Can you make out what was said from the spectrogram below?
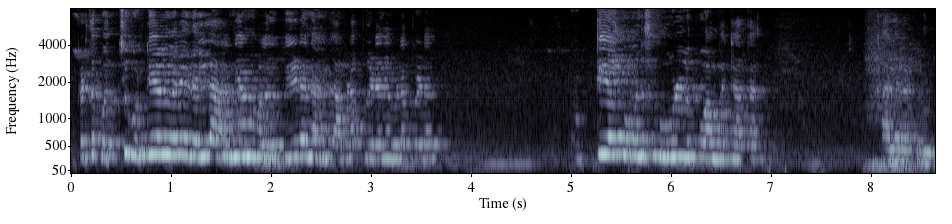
ഇപ്പോഴത്തെ കൊച്ചു കുട്ടികൾ വരെ ഇതെല്ലാം അറിഞ്ഞാണ് വളരെ പീഡനം. അവിടെ പീഡനം ഇവിടെ പീഡനം. കുട്ടികൾക്ക് പോലും സ്കൂളിൽ പോകാൻ പറ്റാത്ത കാലഘട്ടമാണ്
